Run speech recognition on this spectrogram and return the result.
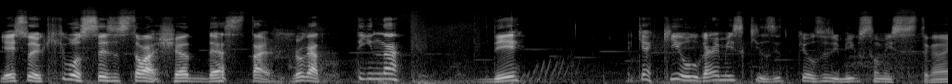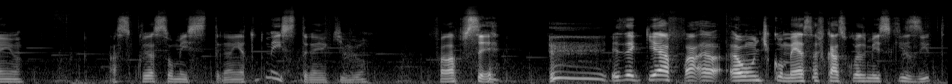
E é isso aí. O que, que vocês estão achando desta jogatina de... É que aqui o lugar é meio esquisito porque os inimigos são meio estranhos. As coisas são meio estranhas. É tudo meio estranho aqui, viu? Vou falar pra você. Esse aqui é, a, é onde começa a ficar as coisas meio esquisitas.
